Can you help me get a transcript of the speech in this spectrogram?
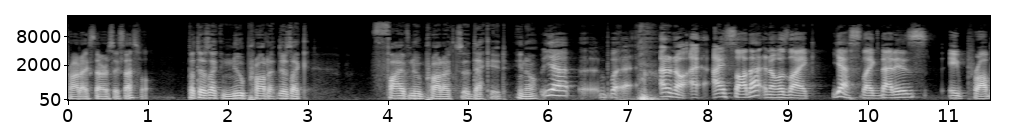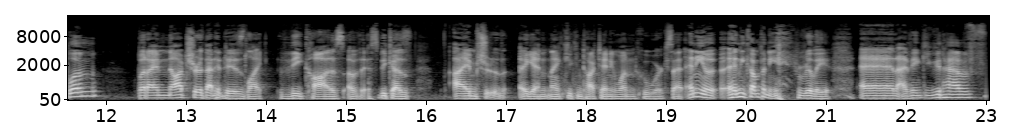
products that are successful. But there's like new product. There's like five new products a decade. You know. Yeah, uh, but I don't know. I, I saw that and I was like, yes, like that is a problem, but I'm not sure that it is like the cause of this because I'm sure again, like you can talk to anyone who works at any any company really, and I think you can have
